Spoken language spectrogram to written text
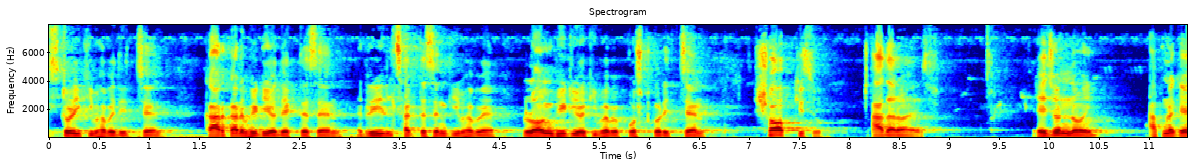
স্টোরি কীভাবে দিচ্ছেন? কার কার ভিডিও দেখতেছেন? রিল ছাড়তেছেন কীভাবে? লং ভিডিও কীভাবে পোস্ট করিচ্ছেন? সব কিছু আদারওয়াইজ এই জন্যই আপনাকে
